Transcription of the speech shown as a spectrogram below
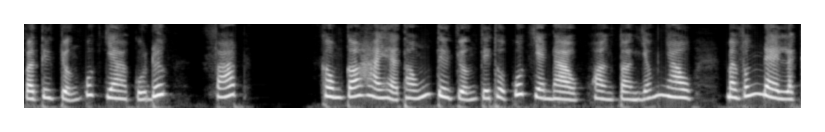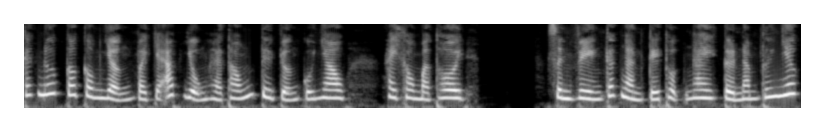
và tiêu chuẩn quốc gia của Đức, Pháp. Không có hai hệ thống tiêu chuẩn kỹ thuật quốc gia nào hoàn toàn giống nhau, mà vấn đề là các nước có công nhận và cho áp dụng hệ thống tiêu chuẩn của nhau hay không mà thôi sinh viên các ngành kỹ thuật ngay từ năm thứ nhất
